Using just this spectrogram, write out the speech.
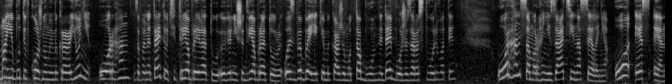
Має бути в кожному мікрорайоні орган. Запам'ятайте оці три абревіатури, е, вірніше, дві абревіатури. ОСББ, яке ми кажемо табу, не дай Боже зараз створювати. Орган самоорганізації населення ОСН.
